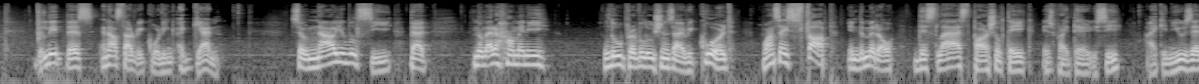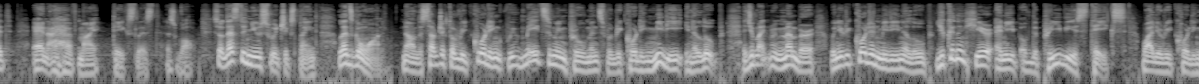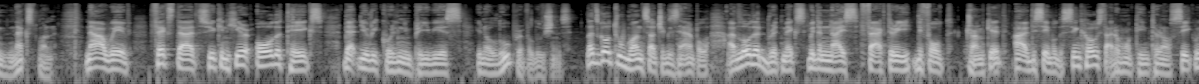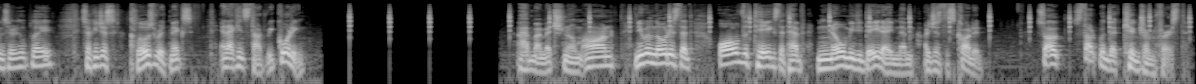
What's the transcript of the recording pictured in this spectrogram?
delete this, and I'll start recording again. So now you will see that no matter how many loop revolutions I record, once I stop in the middle, this last partial take is right there, you see? I can use it and I have my takes list as well. So that's the new switch explained. Let's go on. Now on the subject of recording, we've made some improvements with recording MIDI in a loop. As you might remember, when you recorded MIDI in a loop, you couldn't hear any of the previous takes while you're recording the next one. Now we've fixed that so you can hear all the takes that you recorded in previous, you know, loop revolutions. Let's go through one such example. I've loaded RitMix with a nice factory default drum kit. I've disabled the sync host. I don't want the internal sequencer to play. So I can just close RitMix and I can start recording. I have my metronome on, and you will notice that all the takes that have no MIDI data in them are just discarded. So I'll start with the kick drum first.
